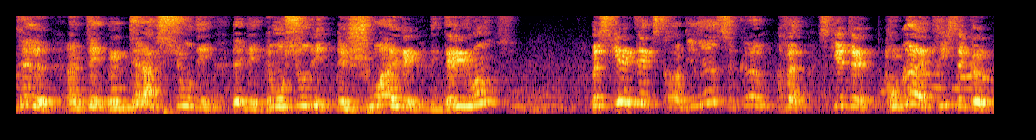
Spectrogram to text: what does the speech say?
tel, une telle action d'émotion, des, des, joie et des, délivrances. Mais ce qui était extraordinaire, c'est que, enfin, ce qui était troublant et triste, c'est que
